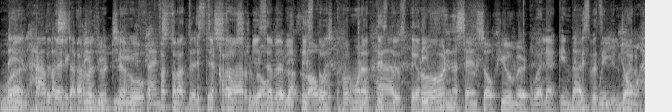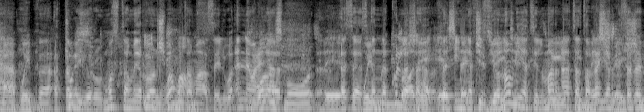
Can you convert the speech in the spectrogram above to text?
وبعد ذلك الرجل له فترة استقرار بسبب هرمون التستوستيرون ولكن بالنسبة للمرأة فالتغير مستمر ومتواصل وأنه على أساس أن كل شهر فإن فيزيونومية المرأة تتغير بسبب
